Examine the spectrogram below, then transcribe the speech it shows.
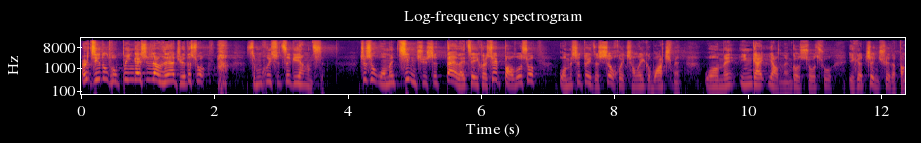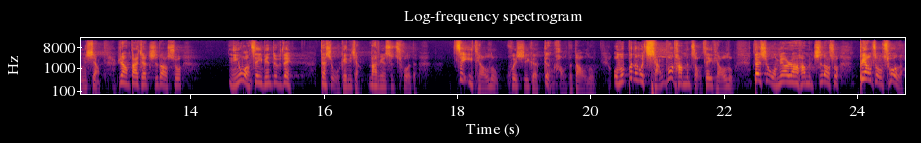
而基督徒不应该是让人家觉得说啊，怎么会是这个样子？就是我们进去是带来这一块，所以保罗说，我们是对着社会成为一个 watchman，我们应该要能够说出一个正确的方向，让大家知道说，你往这一边对不对？但是我跟你讲，那边是错的，这一条路会是一个更好的道路。我们不能够强迫他们走这一条路，但是我们要让他们知道说，不要走错了，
